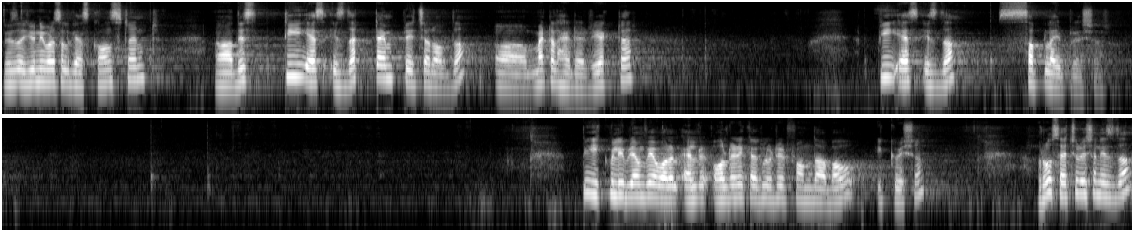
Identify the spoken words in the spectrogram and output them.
this is a universal gas constant, uh, this Ts is the temperature of the uh, metal hydride reactor, Ps is the supply pressure. P equilibrium we have already calculated from the above equation. Rho saturation is the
